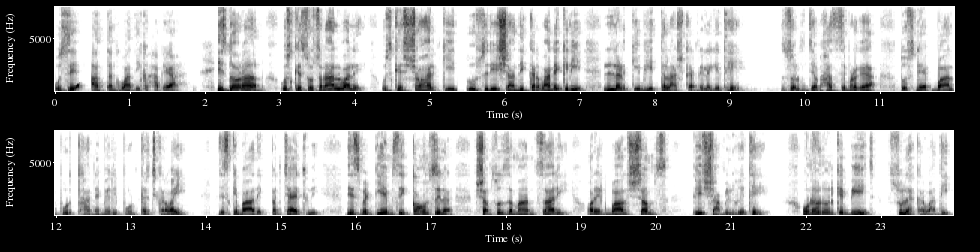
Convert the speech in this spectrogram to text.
उसे आतंकवादी कहा गया। इस दौरान उसके ससुराल वाले उसके शौहर की दूसरी शादी करवाने के लिए लड़की भी तलाश करने लगे थे। जुल्म जब हद से बढ़ गया तो उसने इकबालपुर थाने में रिपोर्ट दर्ज करवाई, जिसके बाद एक पंचायत हुई, जिसमें टीएमसी काउंसिलर शमसुजमान सारी और इकबाल शम्स भी शामिल हुए थे। उन्होंने उनके बीच सुलह करवा दी।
